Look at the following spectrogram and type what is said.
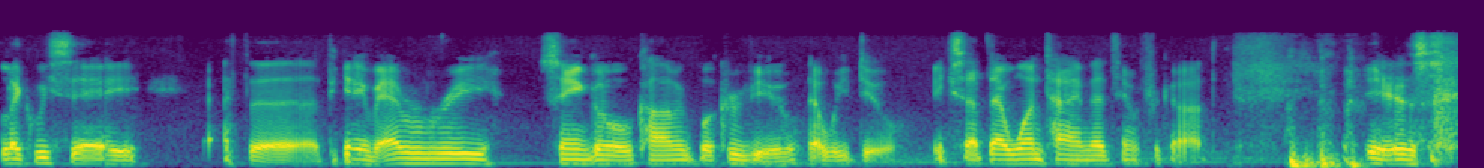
like we say at the beginning of every single comic book review that we do, except that one time that Tim forgot, is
